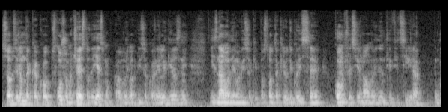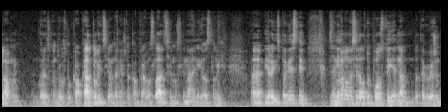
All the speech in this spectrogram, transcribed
S obzirom da kako slušamo često da jesmo kao vrlo visoko religiozni i znamo da imamo visoki postotak ljudi koji se konfesionalno identificira, uglavnom u hrvatskom društvu kao katolici, onda nešto kao pravoslavci, muslimani i ostalih vjeroispovijesti. Zanimalo nas je da li tu postoji jedna, da tako kažem,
